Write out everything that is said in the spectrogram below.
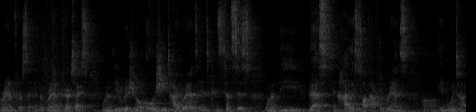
brand for a second. The brand, Fairtex, one of the original OG Thai brands and its consensus, one of the best and highly sought after brands um, in Muay Thai,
